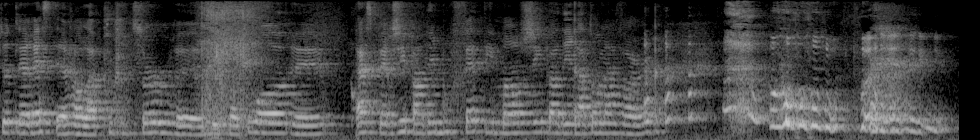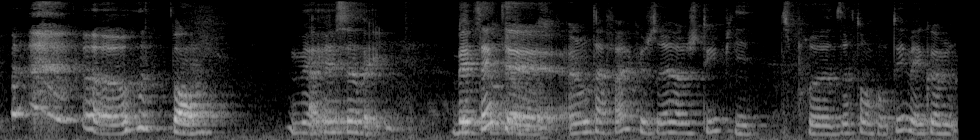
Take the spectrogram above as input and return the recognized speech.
tout le reste, c'était genre la pourriture euh, des comptoirs, euh, aspergée par des bouffettes et mangée par des ratons laveurs. Oh! Oh. Bon, Mais. après ça, ben. Ben, peut-être euh, une autre affaire que je voudrais rajouter, puis tu pourras dire ton côté, mais comme.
